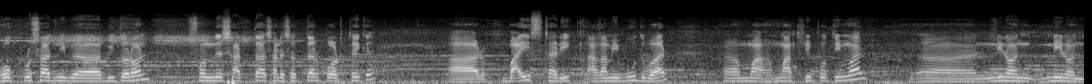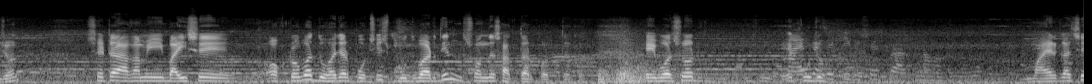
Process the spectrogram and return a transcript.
ভোগ প্রসাদ বিতরণ সন্ধ্যে সাতটা, সাড়ে সাতটার পর থেকে। আর বাইশ তারিখ, আগামী বুধবার মাতৃ প্রতিমার নিরঞ্জন। সেটা আগামী বাইশে অক্টোবর দু হাজার পঁচিশ, বুধবার দিন সন্ধ্যে সাতটার পর থেকে। এই বছর এই পুজো। মায়ের কাছে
